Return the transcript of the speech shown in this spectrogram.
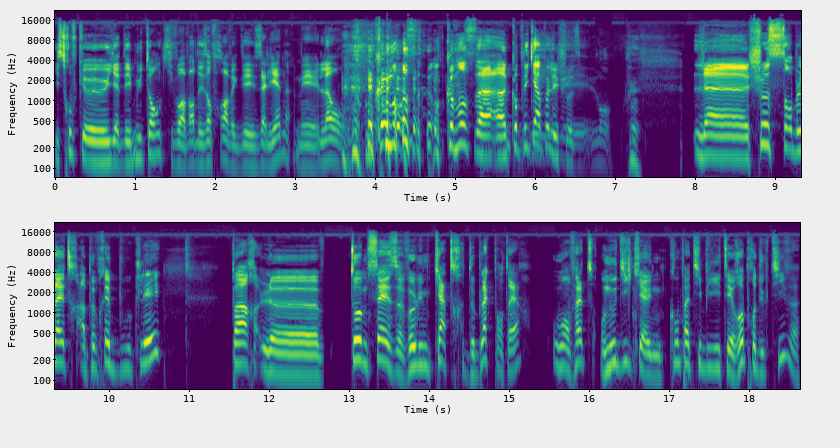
il se trouve qu'il y a des mutants qui vont avoir des enfants avec des aliens, mais là, on, on commence, on commence à, à compliquer un peu les choses. bon. La chose semble être à peu près bouclée par le tome 16, volume 4 de Black Panther, où en fait, on nous dit qu'il y a une compatibilité reproductive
